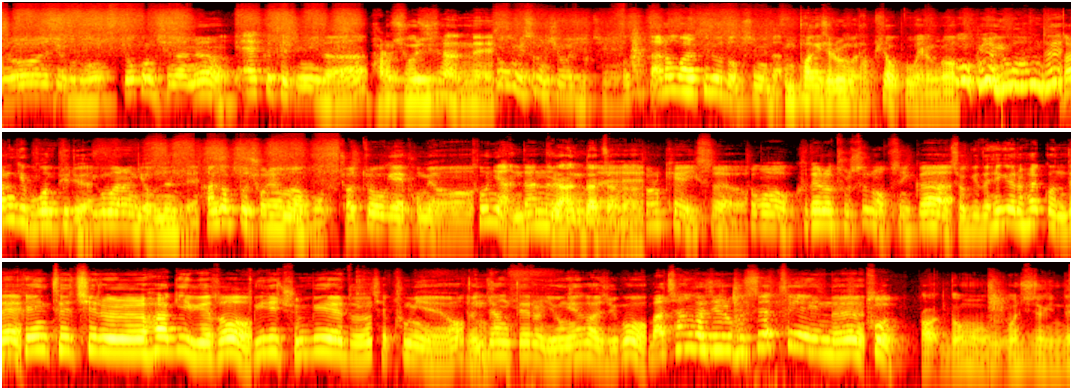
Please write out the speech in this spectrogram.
이런 식으로 조금 지나면 깨끗해집니다. 바로 지워지진 않네 조금 있으면 지워지지. 다른 거할 필요도 없습니다. 곰팡이 재료 이런 거 다 필요 없고 이런 거 어, 그냥 이거 하면 돼. 다른 게 뭐가 필요해? 이거만 한 게 없는데. 가격도 저렴하고. 저쪽에 보면 손이 안 닿는 그래, 안 닿잖아. 저렇게 있어요. 저거 그대로 둘 수는 없으니까 저기도 해결을 할 건데 페인트 칠을 하기 위해서 미리 준비해둔 제품이에요. 연장대를 이용해 가지고 마찬가지로 그 세트에 있는 풋. 아 너무 원시적인데?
